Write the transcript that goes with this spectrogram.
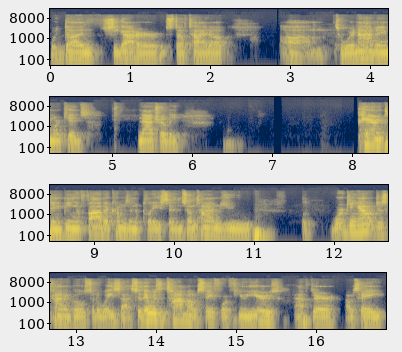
we're done. She got her stuff tied up. Um, so we're not having any more kids naturally. Parenting, being a father comes into place, and sometimes you working out just kind of goes to the wayside. So there was a time I would say for a few years after I would say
